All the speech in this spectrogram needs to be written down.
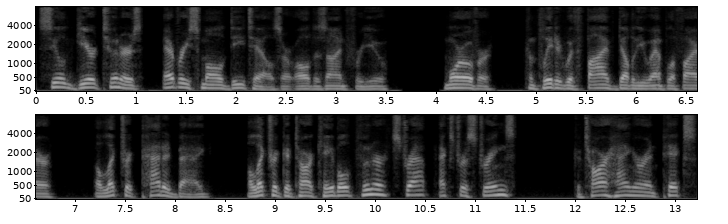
sealed gear tuners, every small details are all designed for you. Moreover, completed with 5W amplifier, electric padded bag, electric guitar cable, tuner, strap, extra strings, guitar hanger, and picks,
